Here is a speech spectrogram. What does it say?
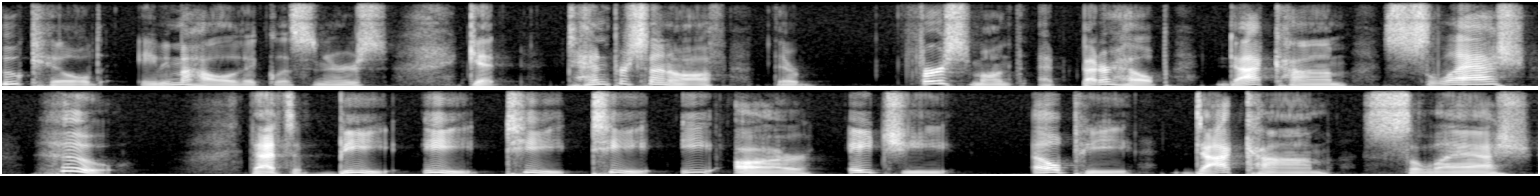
Who Killed Amy Mihaljevic listeners get 10% off their first month at betterhelp.com slash who. That's B E T T E R H E lp.com slash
